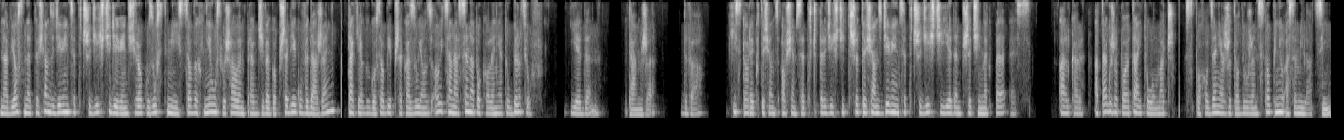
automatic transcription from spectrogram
na wiosnę 1939 roku z ust miejscowych nie usłyszałem prawdziwego przebiegu wydarzeń, tak jak go sobie przekazują z ojca na syna pokolenia tubylców. 1. Tamże. 2. historyk 1843-1931. Alkar, a także poeta i tłumacz, z pochodzenia żyto o dużym stopniu asymilacji.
